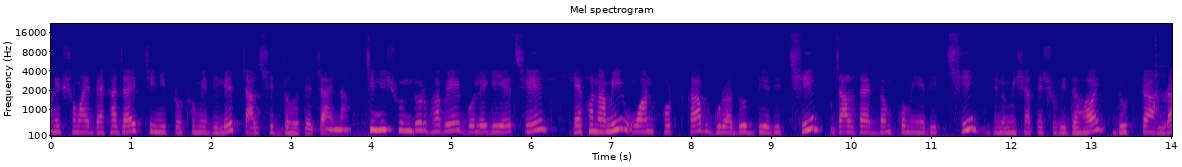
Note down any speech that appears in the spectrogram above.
অনেক সময় দেখা যায় চিনি প্রথমে দিলে চাল সিদ্ধ হতে চায় না। চিনি সুন্দরভাবে গলে গিয়েছে। এখন আমি ওয়ান ফোর্থ কাপ গুঁড়া দুধ দিয়ে দিচ্ছি। জালটা একদম কমিয়ে দিচ্ছি যেন মিশাতে সুবিধা হয়। দুধটা আমরা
